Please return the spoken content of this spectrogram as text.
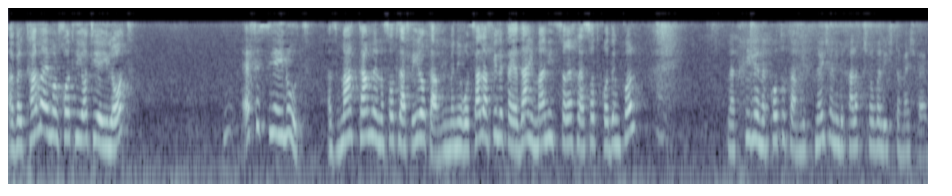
אבל כמה הן הולכות להיות יעילות? אפס יעילות. אז מה הטעם לנסות להפעיל אותם? אם אני רוצה להפעיל את הידיים, מה אני אצטרך לעשות קודם כל? להתחיל לנקות אותם לפני שאני בכלל אחשוב על להשתמש בהם.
